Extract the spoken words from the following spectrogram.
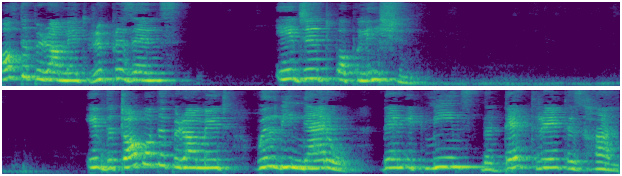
of the pyramid represents aged population. If the top of the pyramid will be narrow, then it means the death rate is high.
